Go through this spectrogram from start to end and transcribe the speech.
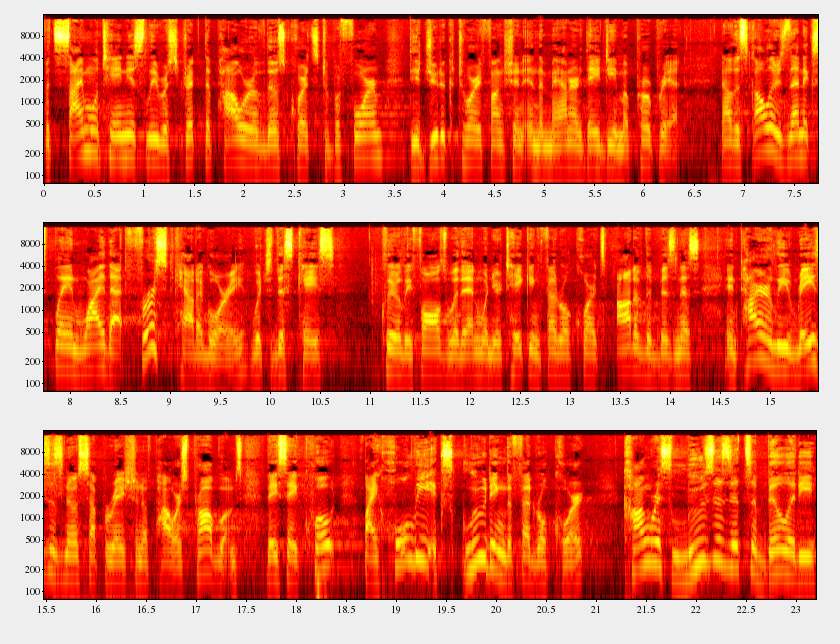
but simultaneously restrict the power of those courts to perform the adjudicatory function in the manner they deem appropriate. Now, the scholars then explain why that first category, which this case clearly falls within when you're taking federal courts out of the business entirely raises no separation of powers problems. They say, quote, by wholly excluding the federal court, Congress loses its ability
